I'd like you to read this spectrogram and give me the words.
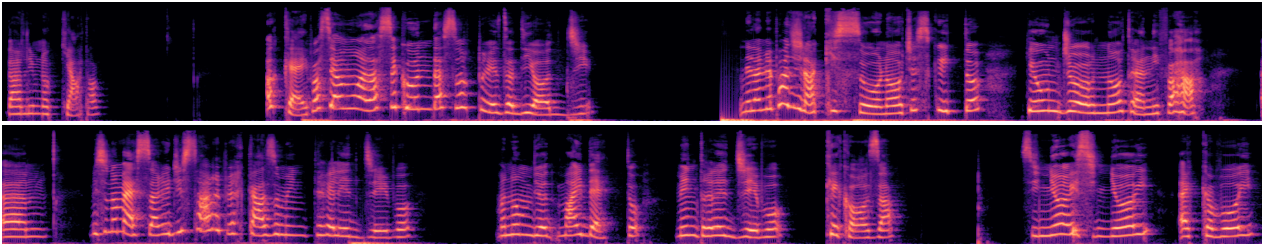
dargli un'occhiata. Ok, passiamo alla seconda sorpresa di oggi. Nella mia pagina Chi sono c'è scritto che un giorno, tre anni fa, um, mi sono messa a registrare per caso mentre leggevo. Ma non vi ho mai detto mentre leggevo che cosa. Signori e signori, ecco a voi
